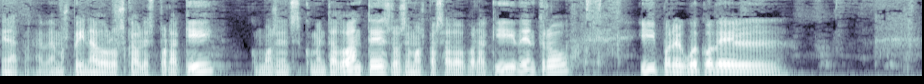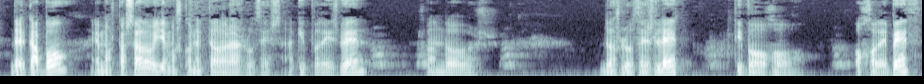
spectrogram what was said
Mira, hemos peinado los cables por aquí, como os he comentado antes, los hemos pasado por aquí dentro y por el hueco del, del capó hemos pasado y hemos conectado las luces. Aquí podéis ver, son dos, dos luces LED tipo ojo, ojo de pez.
